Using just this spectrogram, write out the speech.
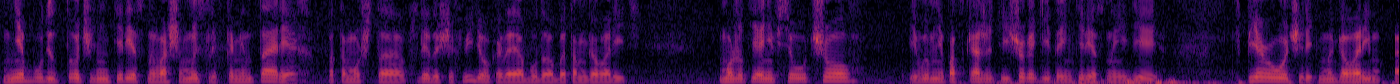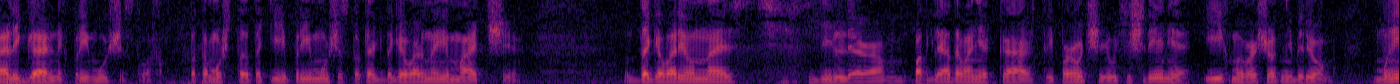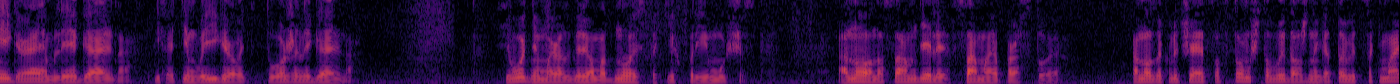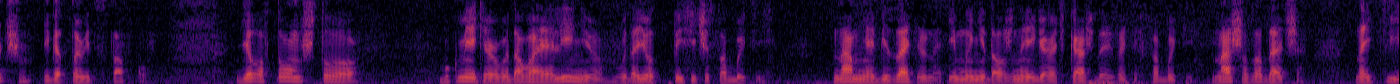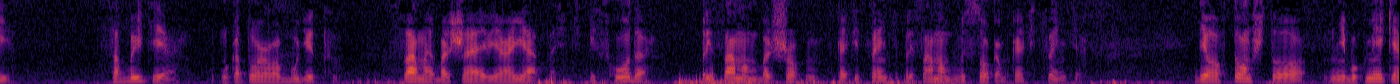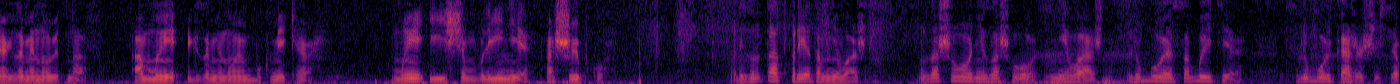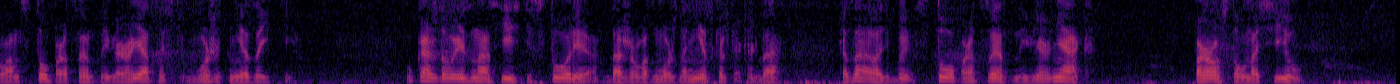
Мне будут очень интересны ваши мысли в комментариях, потому что в следующих видео, когда я буду об этом говорить, может я не все учел, и вы мне подскажете еще какие-то интересные идеи. В первую очередь мы говорим о легальных преимуществах, потому что такие преимущества, как договорные матчи, договоренность с дилером, подглядывание карт и прочие ухищрения, их мы в расчет не берем. Мы играем легально и хотим выигрывать тоже легально. Сегодня мы разберем одно из таких преимуществ. Оно на самом деле самое простое. Оно заключается в том, что вы должны готовиться к матчу и готовить ставку. Дело в том, что букмекер, выдавая линию, выдает тысячи событий. Нам не обязательно и мы не должны играть каждое из этих событий. Наша задача найти событие, у которого будет самая большая вероятность исхода при самом большом коэффициенте, при самом высоком коэффициенте. Дело в том, что не букмекер экзаменует нас, а мы экзаменуем букмекера. Мы ищем в линии ошибку. Результат при этом не важен. Зашло, не зашло, неважно. Любое событие с любой кажущейся вам стопроцентной вероятностью может не зайти. У каждого из нас есть история, даже возможно несколько, когда, казалось бы, стопроцентный верняк просто уносил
